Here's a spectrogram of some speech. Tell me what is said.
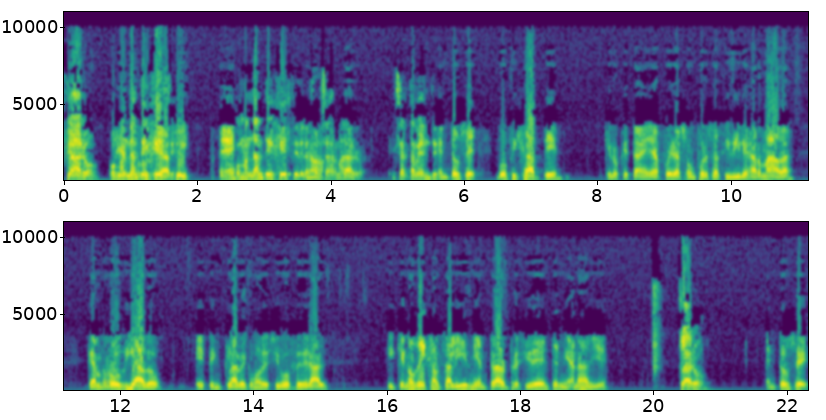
Claro, comandante en jefe. ¿eh? Comandante en jefe de las Fuerzas Armadas. Claro. Exactamente. Entonces, Vos fijate que los que están ahí afuera son fuerzas civiles armadas que han rodeado este enclave, como decís vos, federal, y que no dejan salir ni entrar al presidente ni a nadie. Claro. Entonces,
